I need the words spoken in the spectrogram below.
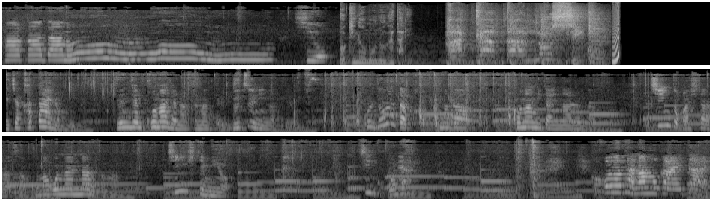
博多の塩時の物語博多の塩めちゃ硬いのも全然粉じゃなくなってるブツになってるこれどうやったらまた粉みたいになるんだ。チンとかしたらさ粉々になるかな。チンしてみよう。チンここにある。ここの棚も買いたい。う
